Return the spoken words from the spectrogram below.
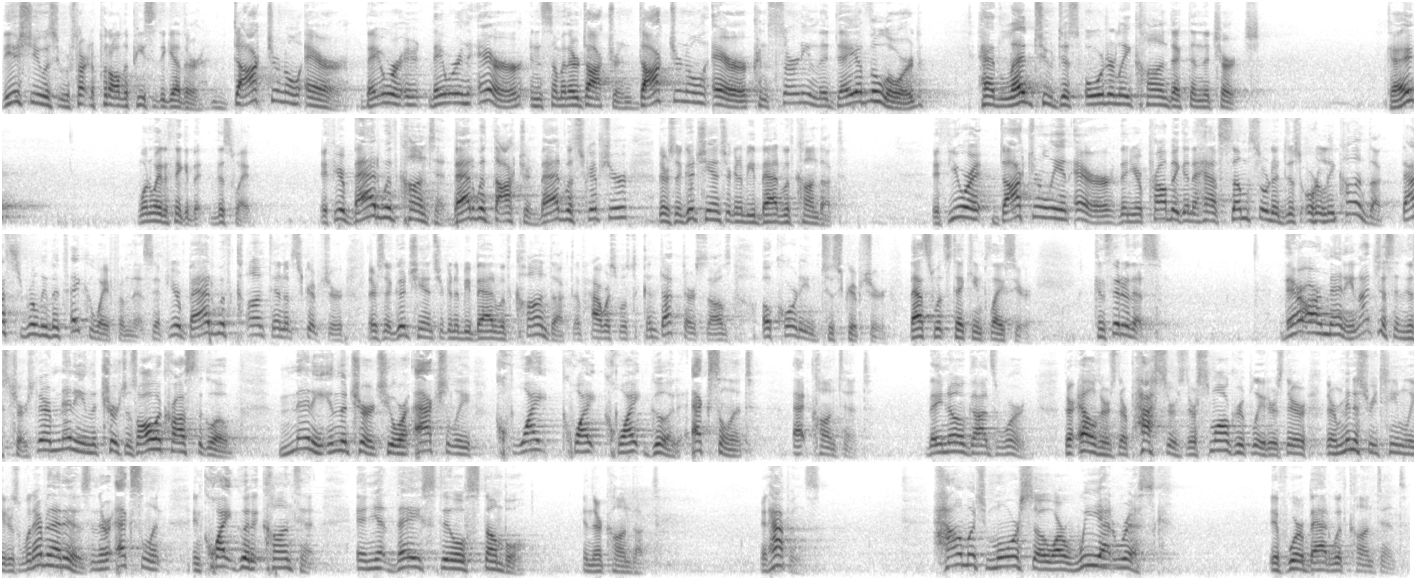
The issue is we're starting to put all the pieces together. Doctrinal error. They were, they were in error in some of their doctrine. Doctrinal error concerning the day of the Lord had led to disorderly conduct in the church. Okay? One way to think of it this way if you're bad with content, bad with doctrine, bad with scripture, there's a good chance you're going to be bad with conduct. If you are doctrinally in error, then you're probably going to have some sort of disorderly conduct. That's really the takeaway from this. If you're bad with content of Scripture, there's a good chance you're going to be bad with conduct of how we're supposed to conduct ourselves according to Scripture. That's what's taking place here. Consider this there are many, not just in this church, there are many in the churches all across the globe, many in the church who are actually quite, quite, quite good, excellent at content. They know God's word. They're elders, they're pastors, they're small group leaders, they're, they're ministry team leaders, whatever that is, and they're excellent and quite good at content, and yet they still stumble in their conduct. It happens. How much more so are we at risk if we're bad with content?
